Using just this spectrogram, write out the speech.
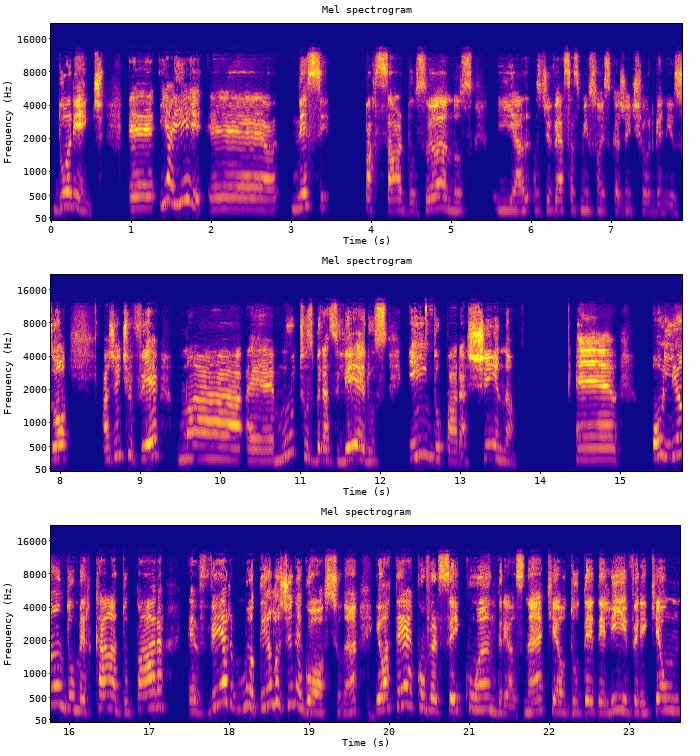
do Oriente. É, e aí, é, nesse passar dos anos e as diversas missões que a gente organizou, a gente vê uma, é, muitos brasileiros indo para a China é, olhando o mercado para é, ver modelos de negócio, né? Eu até conversei com o Andreas, né, que é o do The Delivery, que é um,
